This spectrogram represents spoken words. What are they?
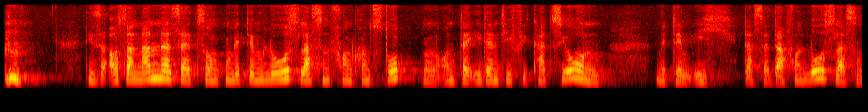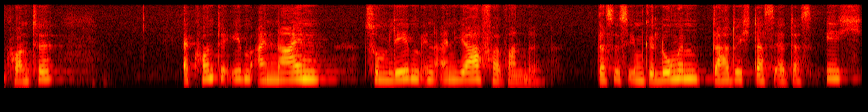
diese Auseinandersetzung mit dem Loslassen von Konstrukten und der Identifikation mit dem Ich, dass er davon loslassen konnte, er konnte eben ein Nein zum Leben in ein Ja verwandeln. Das ist ihm gelungen dadurch, dass er das Ich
